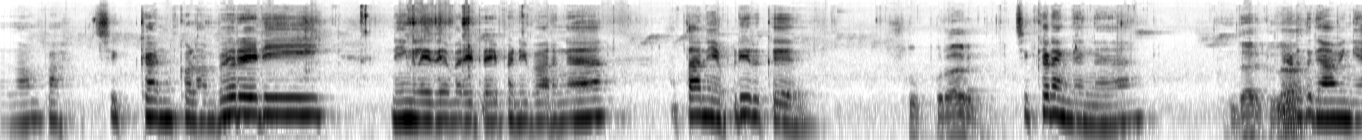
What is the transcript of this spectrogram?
அதான்ப்பா சிக்கன் குழம்பு ரெடி நீங்களும் இதே மாதிரி ட்ரை பண்ணி பாருங்கள் அத்தான் எப்படி இருக்குது சூப்பராக இருக்கு. சிக்கன் எங்கங்க? இதாக இருக்குல்ல? எடுத்து காமிங்க.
